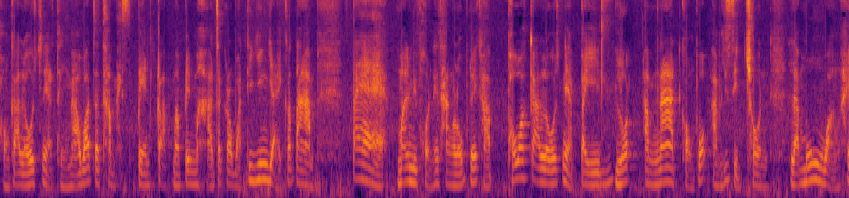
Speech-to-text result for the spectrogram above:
ของการโลชเนี่ยถึงแม้ว่าจะทำให้สเปนกลับมาเป็นมหาจักรวรรดิที่ยิ่งใหญ่ก็ตาม แต่มันมีผลในทางลบด้วยครับ เพราะว่าการโลชเนี่ยไปลดอำนาจของพวกอภิสิทธิชน และมุ่งหวังให้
